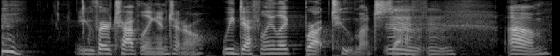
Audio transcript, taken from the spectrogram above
for traveling in general. We definitely like brought too much stuff. Um,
